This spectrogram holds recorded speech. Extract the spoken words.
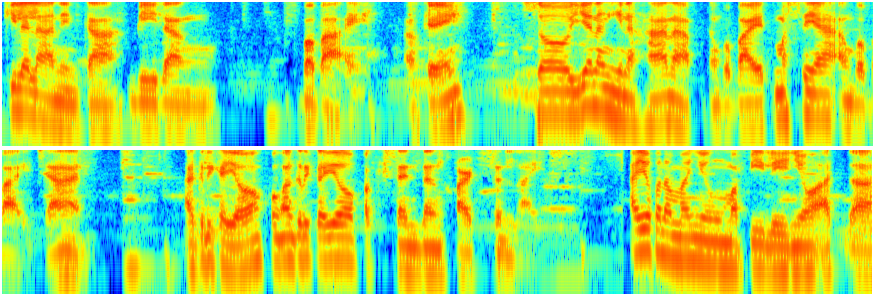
kilalanin ka bilang babae. Okay? So, yan ang hinahanap ng babae at masaya ang babae dyan. Agree kayo? Kung agree kayo, pakisend ng hearts and likes. Ayoko naman yung mapili nyo at uh,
